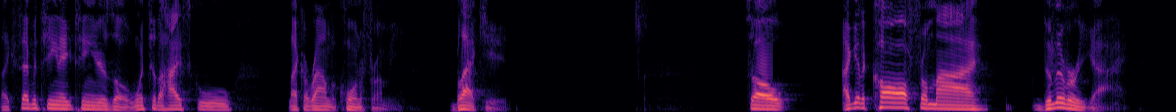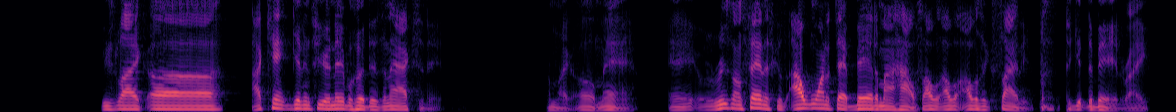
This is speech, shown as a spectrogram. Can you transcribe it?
Like 17, 18 years old. Went to the high school like around the corner from me. Black kid. So I get a call from my delivery guy. He's like, uh, I can't get into your neighborhood. There's an accident. I'm like, oh man. And the reason I'm saying this is because I wanted that bed in my house. I, I, I was excited to get the bed, right?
